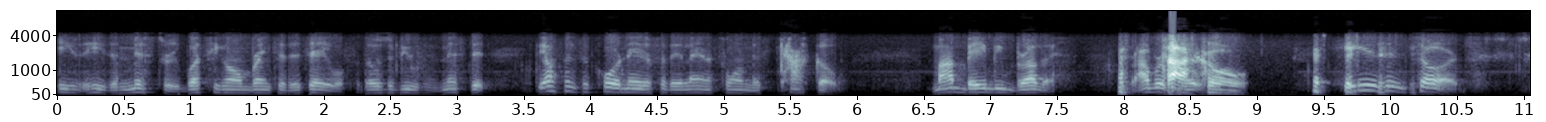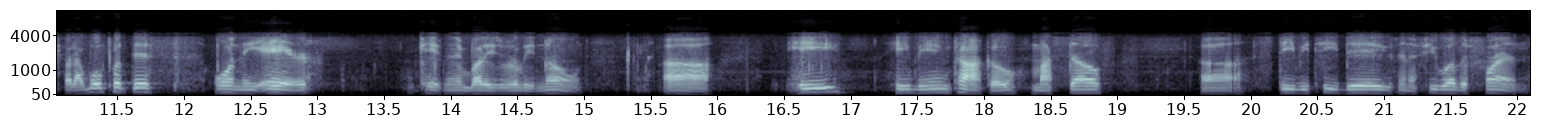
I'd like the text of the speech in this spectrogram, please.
He's he's a mystery. What's he going to bring to the table? For those of you who've missed it, the offensive coordinator for the Atlanta Swarm is Taco, my baby brother, Robert. Taco. he is in charge. But I will put this on the air in case anybody's really known. Uh, he, he being Taco, myself, uh, Stevie T. Diggs, and a few other friends,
